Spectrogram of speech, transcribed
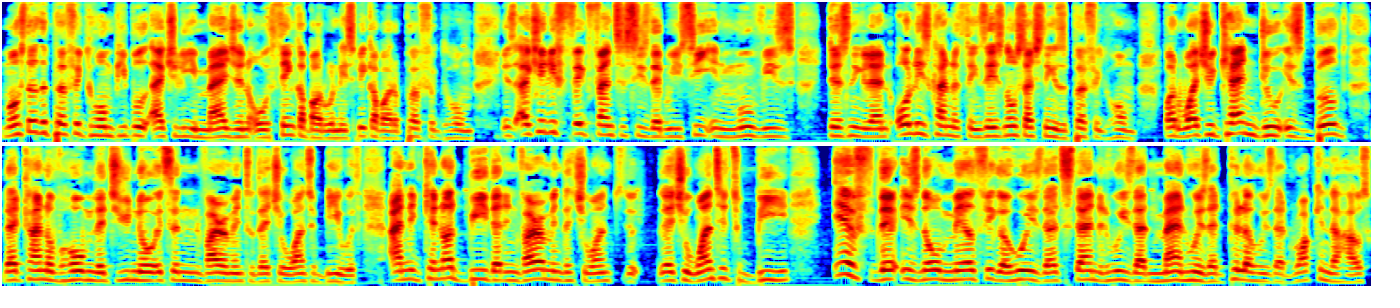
Most of the perfect home people actually imagine or think about when they speak about a perfect home is actually fake fantasies that we see in movies disneyland all these kind of things. There's no such thing as a perfect home. But what you can do is build that kind of home that you know it's an environment that you want to be with and it cannot be that environment that you want to, that you want it to be if there is no male figure who is that standard, who is that man, who is that pillar, who is that rock in the house,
